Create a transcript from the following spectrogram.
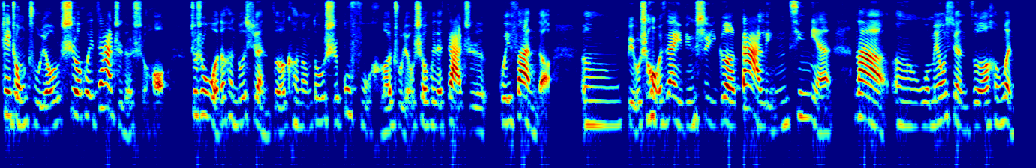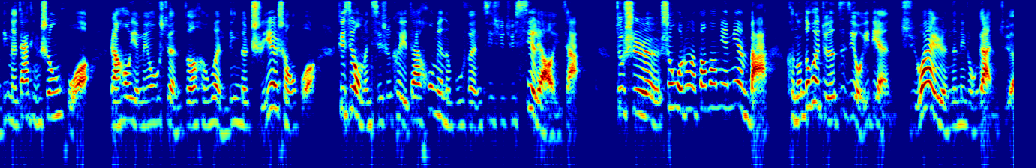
这种主流社会价值的时候，就是我的很多选择可能都是不符合主流社会的价值规范的。嗯，比如说我现在已经是一个大龄青年，那嗯，我没有选择很稳定的家庭生活。然后也没有选择很稳定的职业生活，这些我们其实可以在后面的部分继续去细聊一下。就是生活中的方方面面吧，可能都会觉得自己有一点局外人的那种感觉，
